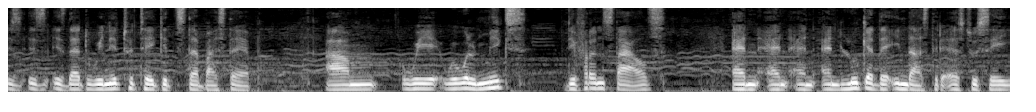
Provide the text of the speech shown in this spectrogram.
is, is, is that we need to take it step by step. Um, we we will mix different styles, and and and and look at the industry as to say,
